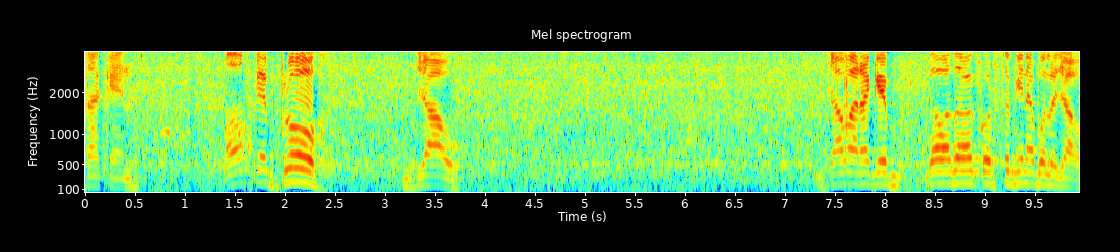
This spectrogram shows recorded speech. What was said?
থাকেন ওকে ব্রো যাও। যাওয়ার আগে খাওয়া দাওয়া করছ কিনা বলে যাও।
